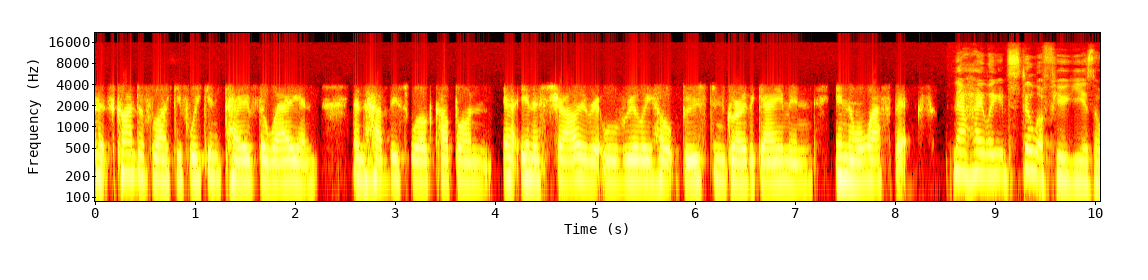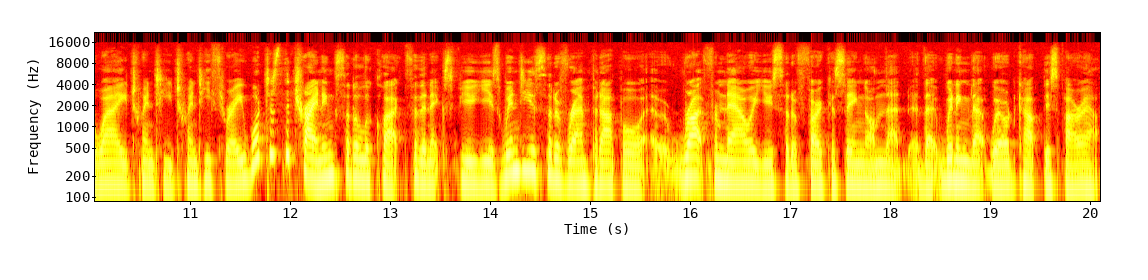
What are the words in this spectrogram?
And it's kind of like if we can pave the way and, and have this World Cup on uh, in Australia, it will really help boost and grow the game in in all aspects. Now, Hayley, it's still a few years away, 2023. What does the training sort of look like for the next few years? When do you sort of ramp it up, or uh, right from now, are you sort of focusing on that, that winning that World Cup this far out?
